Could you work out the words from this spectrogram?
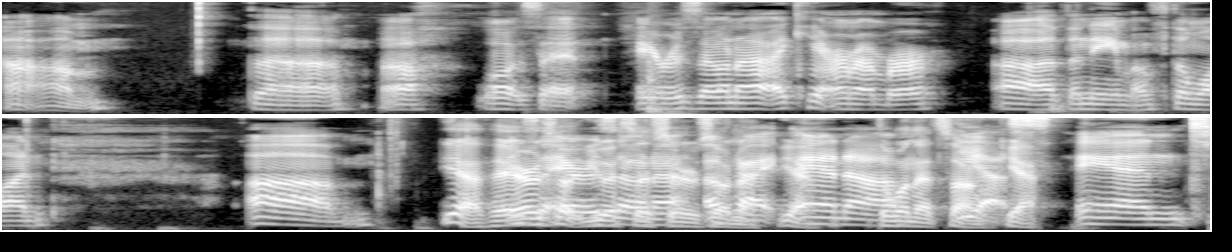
um, the, uh, what was it? Arizona. I can't remember uh, the name of the one. Um, Yeah, the it Arizona, USS Arizona. Okay. Yeah, and, uh, the one that sunk. Yes. Yeah, and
